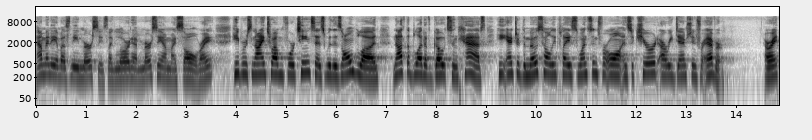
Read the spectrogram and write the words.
How many of us need mercy? It's like, Lord, have mercy on my soul, right? Hebrews 9, 12, and 14 says, With his own blood, not the blood of goats and calves, he entered the most holy place once and for all and secured our redemption forever. All right?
